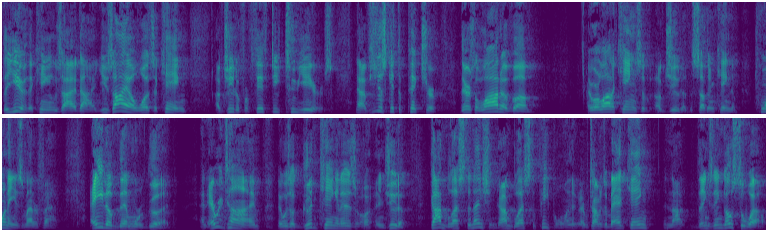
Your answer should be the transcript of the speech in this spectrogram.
the year that King Uzziah died, Uzziah was a king of Judah for 52 years. Now, if you just get the picture, there's a lot of, uh, there were a lot of kings of, of Judah, the southern kingdom, 20 as a matter of fact. Eight of them were good. And every time there was a good king in, Israel, in Judah, God blessed the nation. God blessed the people. And every time it was a bad king, and not things didn't go so well.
